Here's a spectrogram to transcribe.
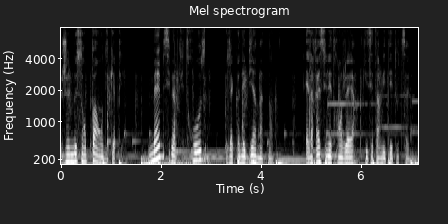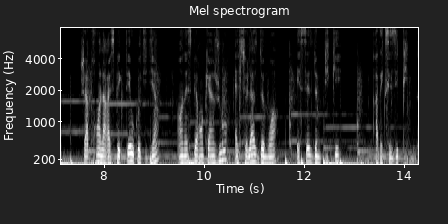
je ne me sens pas handicapée. Même si ma petite Rose, je la connais bien maintenant. Elle reste une étrangère qui s'est invitée toute seule. J'apprends à la respecter au quotidien, en espérant qu'un jour, elle se lasse de moi et cesse de me piquer avec ses épines.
